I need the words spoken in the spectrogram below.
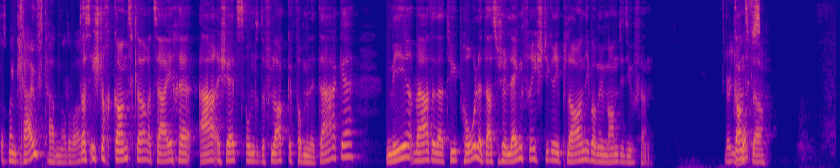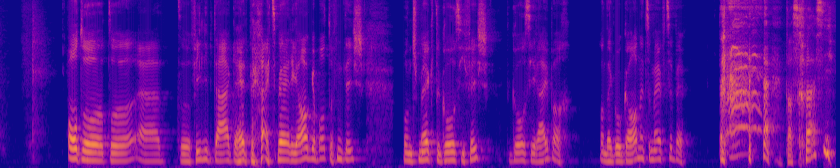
dass man gekauft haben, oder was? Das ist doch ganz klar ein Zeichen, er ist jetzt unter der Flagge von einem Tage. Wir werden den Typ holen. Das ist eine längfristigere Planung, die wir mit dem Andy Diouf haben. Ja, Ganz klar. Oder der, äh, der Philipp Dage hat bereits mehrere Angebote auf dem Tisch und schmeckt der große Fisch, der große Reibach. Und er geht gar nicht zum FCB. das kann sein.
